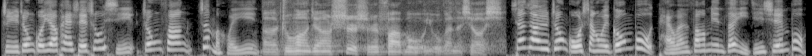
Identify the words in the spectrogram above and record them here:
至于中国要派谁出席，中方这么回应：呃，中方将适时发布有关的消息。相较于中国尚未公布，台湾方面则已经宣布，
